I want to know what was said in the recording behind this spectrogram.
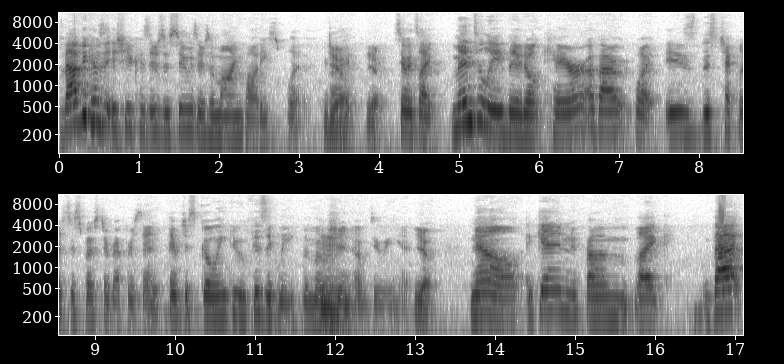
that becomes an issue because there's assumes there's a mind body split. Yeah, right? yeah. So it's like mentally they don't care about what is this checklist is supposed to represent. They're just going through physically the mm. motion of doing it. Yeah. Now, again, from like that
